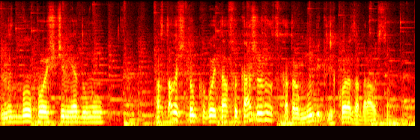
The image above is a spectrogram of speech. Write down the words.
Ну, это было проще, чем я думал. Осталось, что какой-то АФК с которым Нубик легко разобрался.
